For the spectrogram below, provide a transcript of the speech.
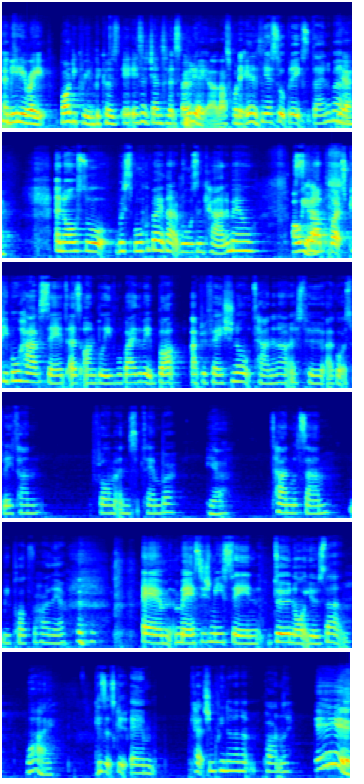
to. Ameliorate body cream because it is a gentle exfoliator. That's what it is. Yeah, so it breaks it down a bit. Yeah. And also, we spoke about that rose and caramel Oh, yeah. which people have said is unbelievable, by the way. But a professional tanning artist who I got a spray tan from in September, Yeah. Tan with Sam, we plug for her there, um, messaged me saying, do not use that Why? because it's got um, kitchen cleaner in it, apparently. Ew.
